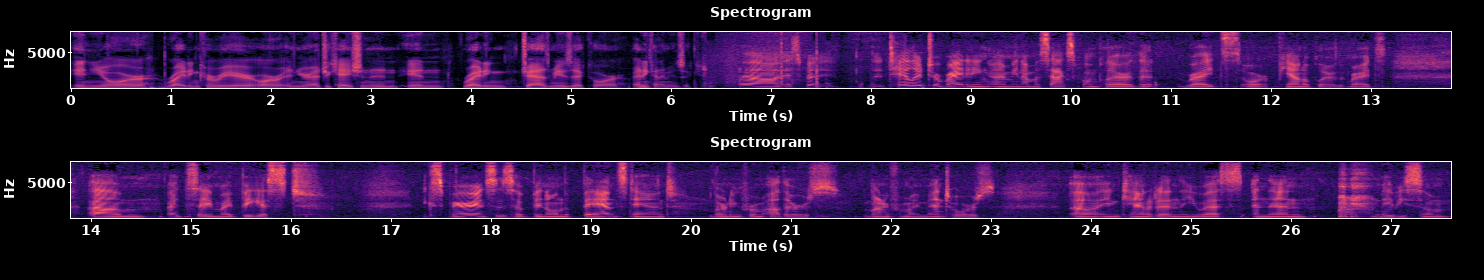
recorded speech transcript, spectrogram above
in your writing career or in your education in, in writing jazz music or any kind of music? Uh, it's been tailored to writing. I mean, I'm a saxophone player that writes, or piano player that writes. Um, I'd say my biggest experiences have been on the bandstand, learning from others, learning from my mentors uh, in Canada and the U.S., and then maybe some.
